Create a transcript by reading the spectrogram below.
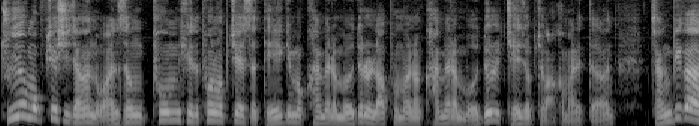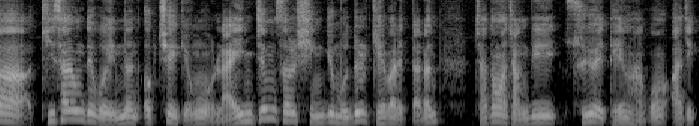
주요 목표 시장은 완성품 휴대폰 업체에서 대규모 카메라 모듈을 납품하는 카메라 모듈 제조업체가 아까 말했던 장비가 기사용되고 있는 업체의 경우 라인 증설 신규 모듈 개발에 따른 자동화 장비 수요에 대응하고 아직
